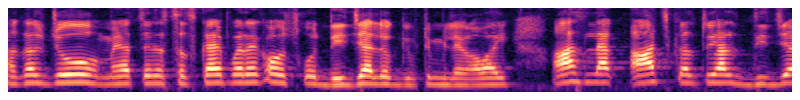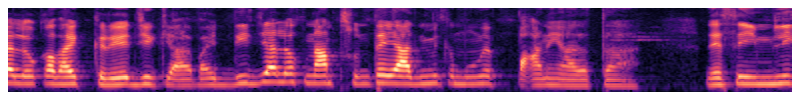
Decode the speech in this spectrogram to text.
अगर जो मेरा चैनल सब्सक्राइब करेगा, उसको डीजा लोग गिफ्ट मिलेगा भाई। आज लाख आजकल तो यार डीजा लोग का भाई क्रेज ही क्या है भाई। डीजा लोग नाम सुनते ही आदमी के मुँह में पानी आ जाता है। जैसे इमली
